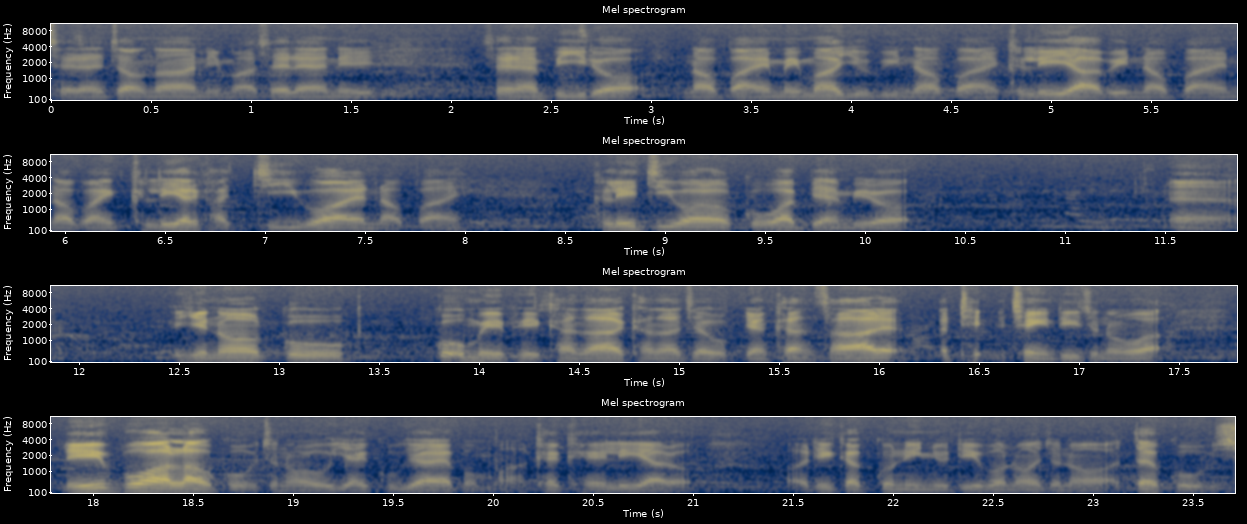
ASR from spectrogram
10တန်းចောင်းသားနေမှာ10တန်းနေ10တန်းပြီးတော့နောက်ပိုင်းမိန်းမယူပြီးနောက်ပိုင်းကလေးရပြီးနောက်ပိုင်းနောက်ပိုင်းကလေးရတဲ့ခါကြီးသွားတဲ့နောက်ပိုင်း ကလေးကြီးသွားတော့ကိုကပြန်ပြီးတော့အဲအရင်တော့ကိုကိုအမေဖေခံစားရခံစားချက်ကိုပြန်ခံစားရတဲ့အထိအချိန်အထိကျွန်တော်တို့ကလေးဘွားလောက်ကိုကျွန်တော်တို့ရိုက်ကူးရတဲ့ပုံမှာအခက်ခဲလေးရတော့အဓိက continuity ပေါ့နော်ကျွန်တော်အသက်ကိုရ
